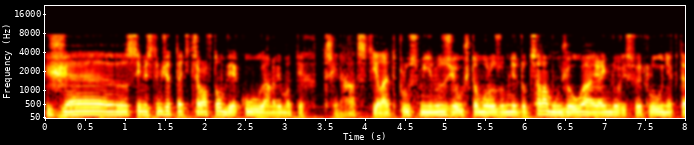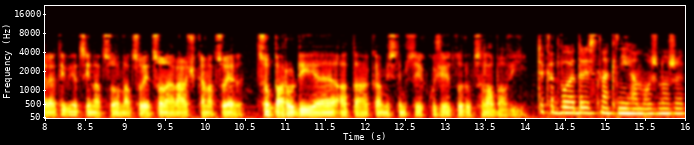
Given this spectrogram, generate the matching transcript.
že si myslím, že teď třeba v tom věku, já nevím, od těch 13 let plus minus, že už tomu rozumět docela můžou a já jim dovysvětluju některé ty věci, na co, na co je co narážka, na co je co parodie a tak a myslím si, jako, že je to docela baví. Taká dvojedresná kniha možno, že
